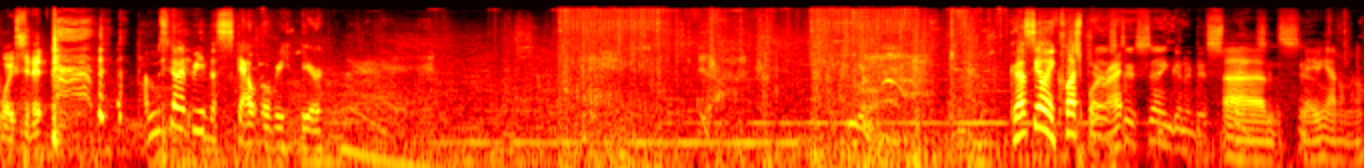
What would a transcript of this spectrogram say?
Wasted it. I'm just gonna be the scout over here. Cause that's the only clutch point, right? Justice ain't gonna dispense um, maybe, I don't know.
